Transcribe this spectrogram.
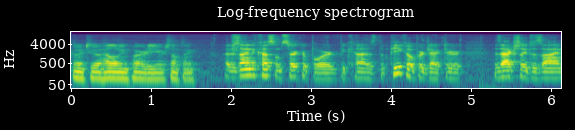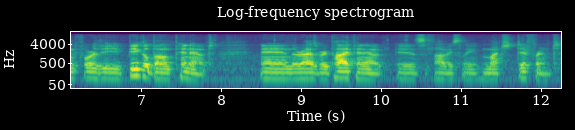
going to a Halloween party or something. I designed a custom circuit board because the Pico projector is actually designed for the BeagleBone pinout and the Raspberry Pi pinout is obviously much different.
